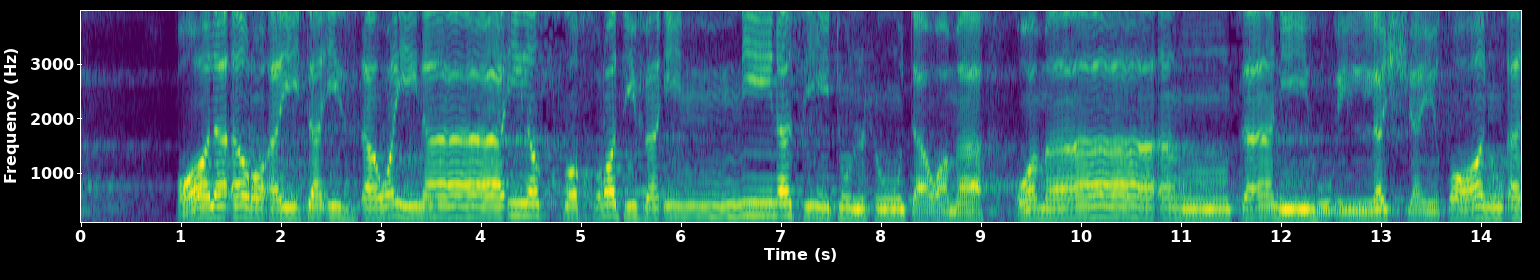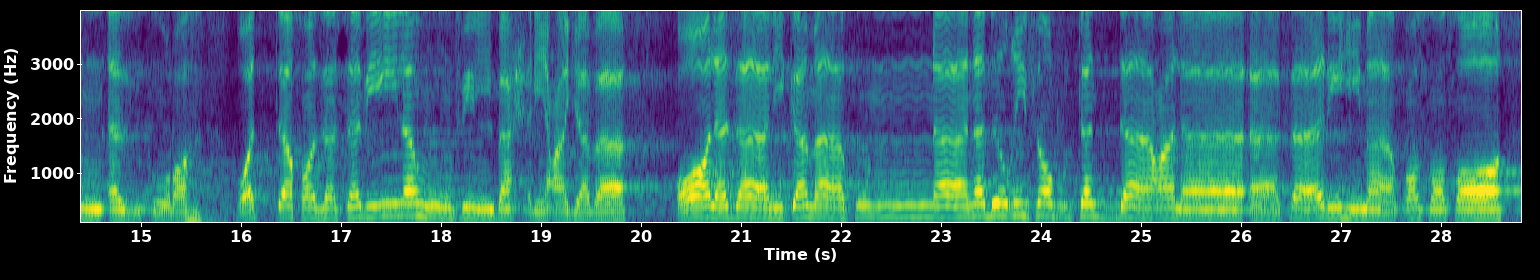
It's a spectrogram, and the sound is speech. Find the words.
قال أرأيت إذ أوينا إلى الصخرة فإني نسيت الحوت وما وما أنسانيه إلا الشيطان أن أذكره واتخذ سبيله في البحر عجبا. قال ذلك ما كنا نبغي فارتدا على آثارهما قصصا.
